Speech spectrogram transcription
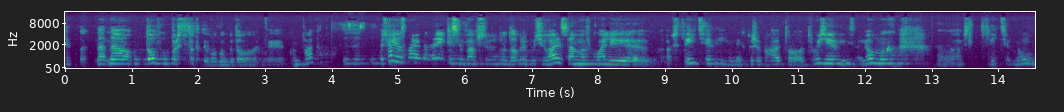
е, на, на довгу перспективу вибудовувати контакт. Хоча я знаю людей, які себе абсолютно добре почувають саме в колі австрійців, і в них дуже багато друзів і знайомих е, австрійців. Ну,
